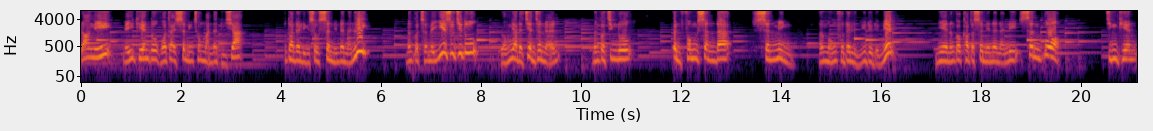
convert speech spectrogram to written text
让你每一天都活在圣灵充满的底下，不断的领受圣灵的能力，能够成为耶稣基督荣耀的见证人，能够进入更丰盛的生命和蒙福的领域的里面。你也能够靠着圣灵的能力胜过。今天、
